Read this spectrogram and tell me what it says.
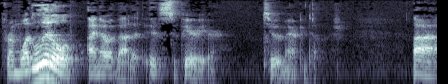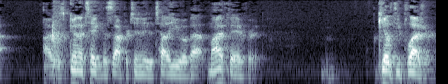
from what little I know about it, is superior to American television. Uh, I was going to take this opportunity to tell you about my favorite guilty pleasure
